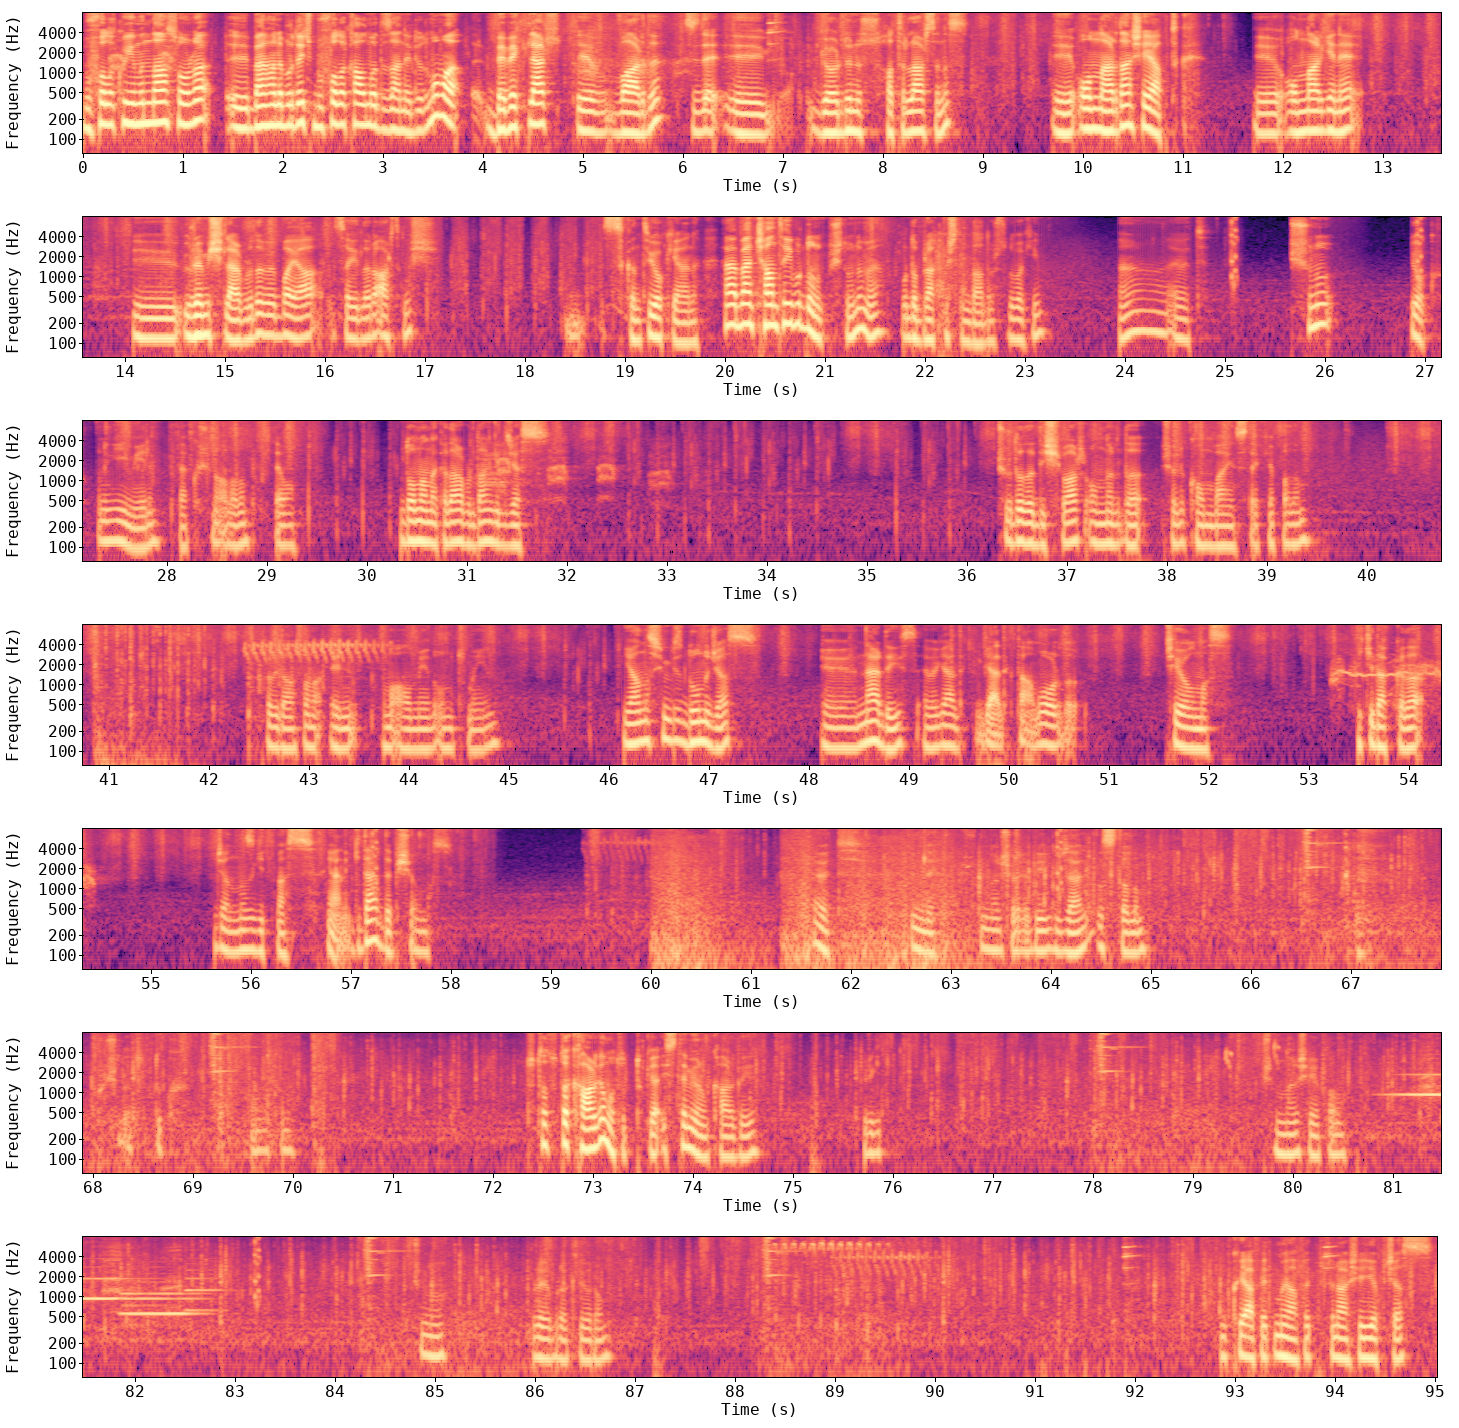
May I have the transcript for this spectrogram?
Buffalo kuyumundan sonra e, ben hani burada hiç buffalo kalmadı zannediyordum ama bebekler e, vardı. Siz de e, gördünüz hatırlarsınız. Ee, onlardan şey yaptık. Ee, onlar gene e, üremişler burada ve bayağı sayıları artmış. Sıkıntı yok yani. Ha ben çantayı burada unutmuştum değil mi? Burada bırakmıştım daha doğrusu. Dur bakayım. Ha evet. Şunu yok. Bunu giymeyelim. Bir dakika şunu alalım. Devam. Donana kadar buradan gideceğiz. Şurada da diş var. Onları da şöyle combine stack yapalım. Tabii daha sonra el bunu almayı da unutmayın. Yalnız şimdi biz donacağız. Ee, neredeyiz? Eve geldik mi? Geldik. Tamam orada şey olmaz. 2 dakikada canınız gitmez. Yani gider de bir şey olmaz. Evet. Şimdi şunları şöyle bir güzel ısıtalım. Kuşu da tuttuk. Al bakalım. Tuta tuta karga mı tuttuk ya? İstemiyorum kargayı. Yürü git. Şunları şey yapalım. Şunu buraya bırakıyorum. Kıyafet mıyafet bütün her şeyi yapacağız.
